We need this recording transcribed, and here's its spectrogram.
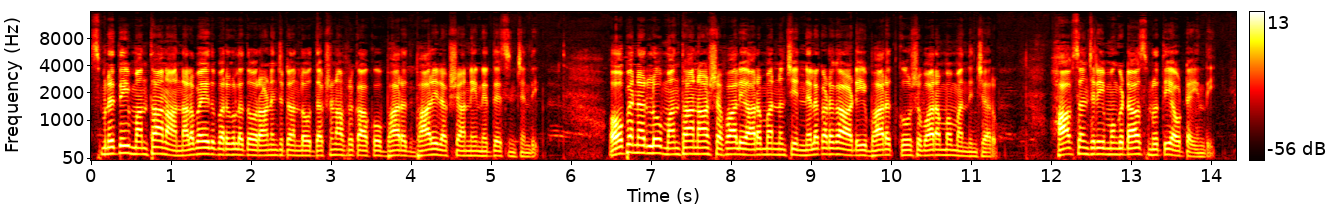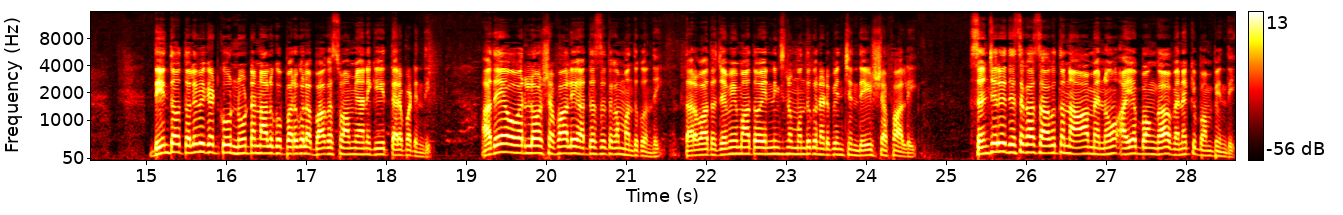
స్మృతి మంథానా నలభై ఐదు పరుగులతో రాణించడంలో దక్షిణాఫ్రికాకు భారత్ భారీ లక్ష్యాన్ని నిర్దేశించింది. ఓపెనర్లు మంథానా షఫాలి ఆరంభం నుంచి నిలకడగా ఆడి భారత్కు శుభారంభం అందించారు. హాఫ్ సెంచరీ ముంగట స్మృతి అవుట్ అయింది దీంతో తొలి వికెట్కు నూట నాలుగు పరుగుల భాగస్వామ్యానికి తెరపడింది. అదే ఓవర్లో షఫాలి అర్ధశతకం అందుకుంది. తర్వాత జమీమాతో ఇన్నింగ్స్ను ముందుకు నడిపించింది షఫాలి. సెంచరీ దిశగా సాగుతున్న ఆమెను అయ్యబొంగ వెనక్కి పంపింది.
